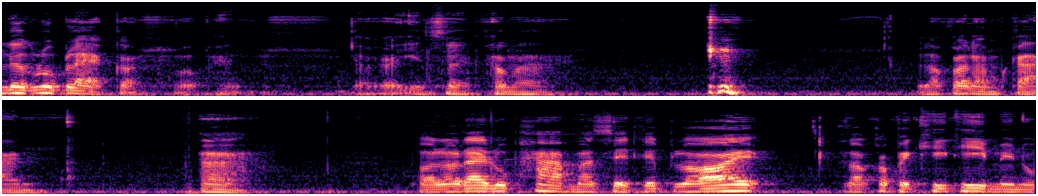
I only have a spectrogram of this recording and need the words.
เลือกรูปแรกก่อน open แล้วก็ insert เข้ามา เราก็ทำการ อ่า พอเราได้รูปภาพมาเสร็จเรียบร้อย เราก็ไปคลิกที่เมนู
